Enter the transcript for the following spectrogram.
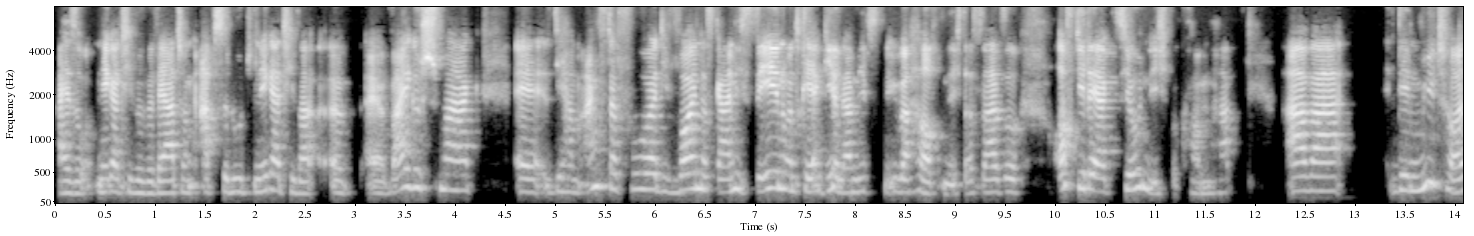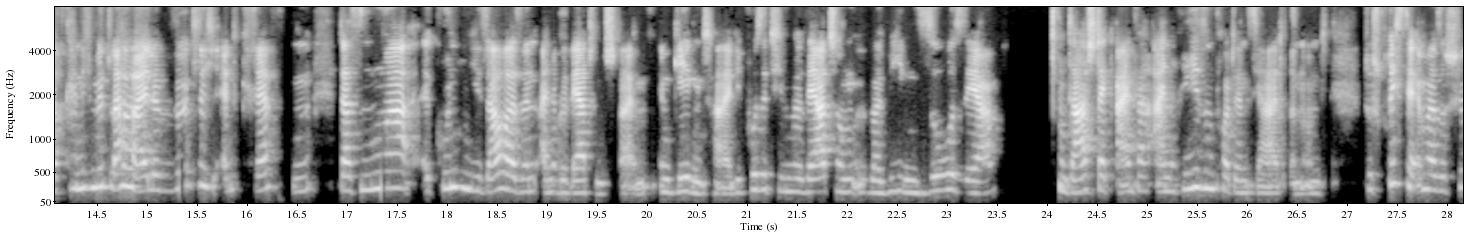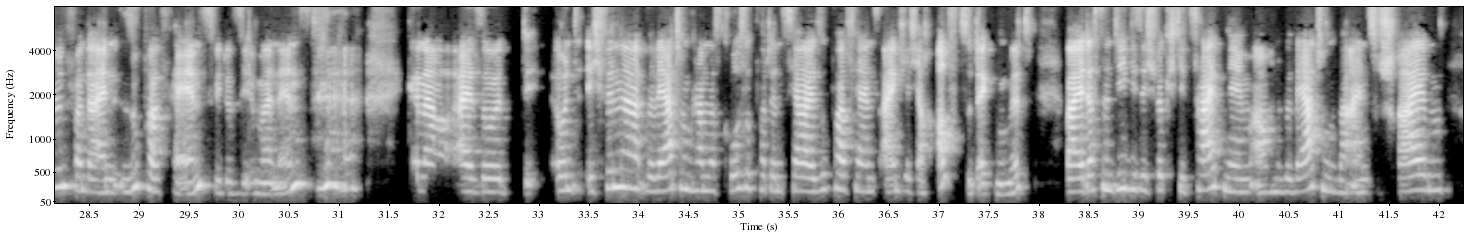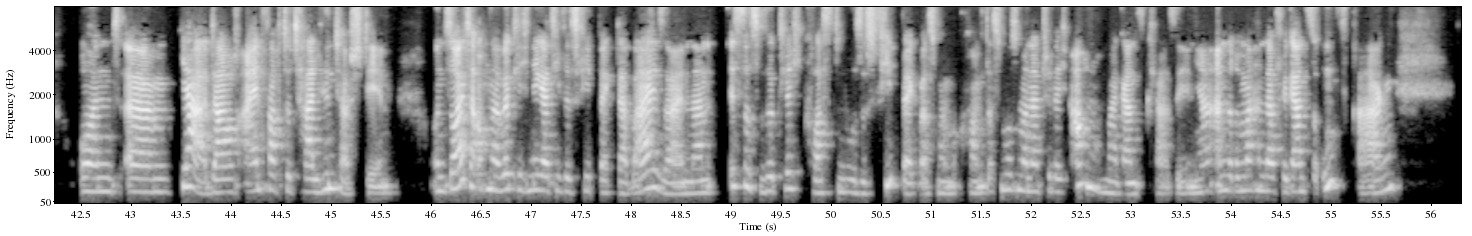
also negative Bewertung, absolut negativer äh, äh, Beigeschmack. Äh, die haben Angst davor, die wollen das gar nicht sehen und reagieren am liebsten überhaupt nicht. Das war so oft die Reaktion, die ich bekommen habe. Aber den Mythos kann ich mittlerweile wirklich entkräften, dass nur Kunden, die sauer sind, eine Bewertung schreiben. Im Gegenteil, die positiven Bewertungen überwiegen so sehr. Und da steckt einfach ein Riesenpotenzial drin. Und du sprichst ja immer so schön von deinen Superfans, wie du sie immer nennst. genau, also, und ich finde, Bewertungen haben das große Potenzial, Superfans eigentlich auch aufzudecken mit, weil das sind die, die sich wirklich die Zeit nehmen, auch eine Bewertung über einen zu schreiben und ähm, ja, da auch einfach total hinterstehen. Und sollte auch mal wirklich negatives Feedback dabei sein, dann ist es wirklich kostenloses Feedback, was man bekommt. Das muss man natürlich auch nochmal ganz klar sehen. Ja, andere machen dafür ganze Umfragen.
